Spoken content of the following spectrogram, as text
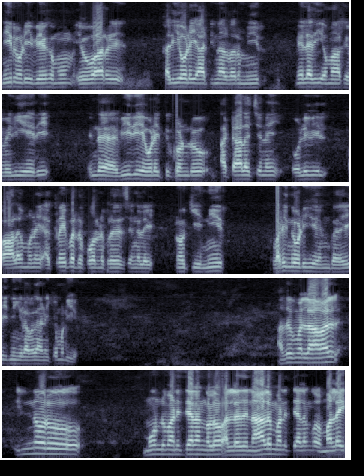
நீரினுடைய வேகமும் எவ்வாறு கலியோடை ஆற்றினால் வரும் நீர் மேலதிகமாக வெளியேறி இந்த வீதியை உடைத்து கொண்டு அட்டாளச்சினை ஒளிவில் பாலமுனை அக்கரைப்பற்று போன்ற பிரதேசங்களை நோக்கி நீர் வடிந்தோடுகிறது என்பதை நீங்கள் அவதானிக்க முடியும். அதுவுமல்லாமல் இன்னொரு மூன்று மணித்தேலங்களோ அல்லது நாலு மணித்தேலங்களோ மழை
